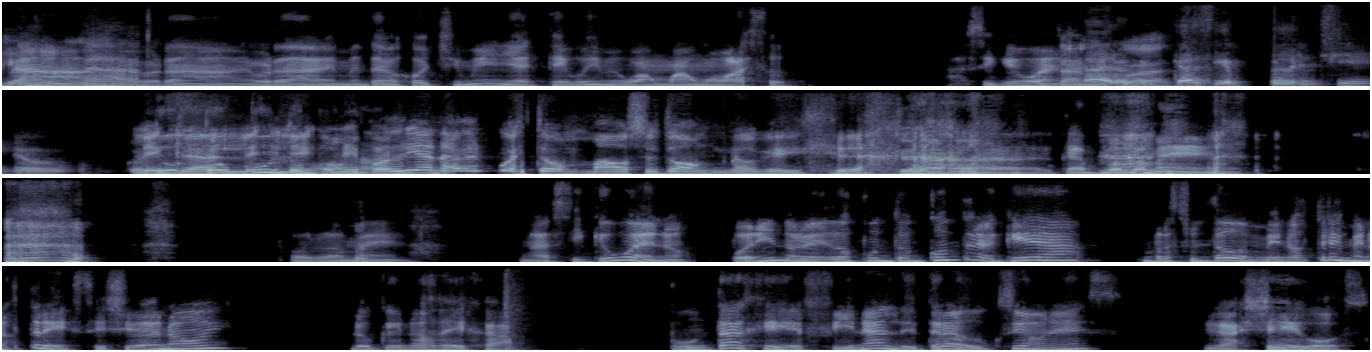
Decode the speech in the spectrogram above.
Claro, es verdad, es verdad. Inventaron Ho Chi Minh y a este güey me guan guan guabazo. Así que bueno. Claro, que casi que en chino. Le, Dos- claro, dos le- puntos le- en le contra. podrían haber puesto Mao Zedong, ¿no? Que dijera. Claro, por lo menos. Por lo menos. Así que bueno, poniéndole dos puntos en contra, queda un resultado de menos 3, menos 3. Se llevan hoy, lo que nos deja puntaje final de traducciones, gallegos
